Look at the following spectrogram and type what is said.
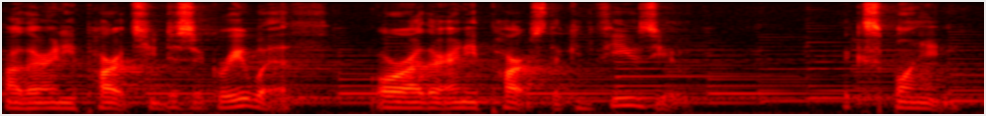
Are there any parts you disagree with, or are there any parts that confuse you? Explain.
